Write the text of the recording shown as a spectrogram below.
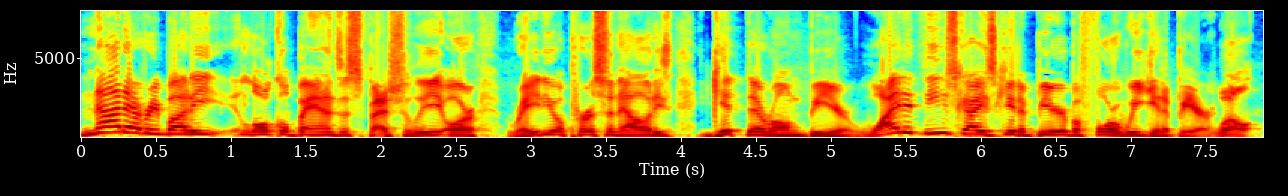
not everybody, local bands especially, or radio personalities, get their own beer. Why did these guys get a beer before we get a beer? Well,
